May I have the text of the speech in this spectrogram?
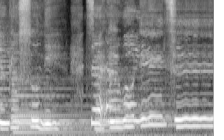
想告诉你再爱我一次。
